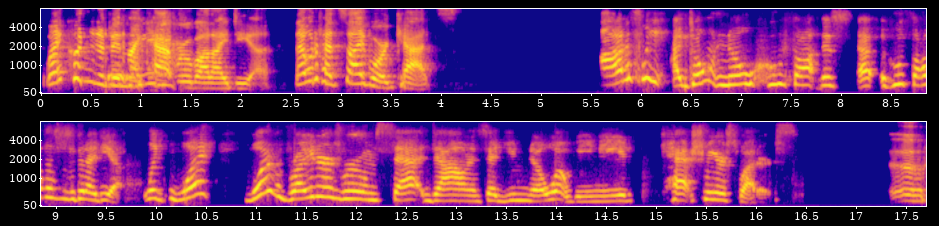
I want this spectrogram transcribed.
why couldn't it have been my cat robot idea that would have had cyborg cats honestly i don't know who thought this uh, who thought this was a good idea like what what writer's room sat down and said, you know what we need? Cashmere sweaters. Ugh.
